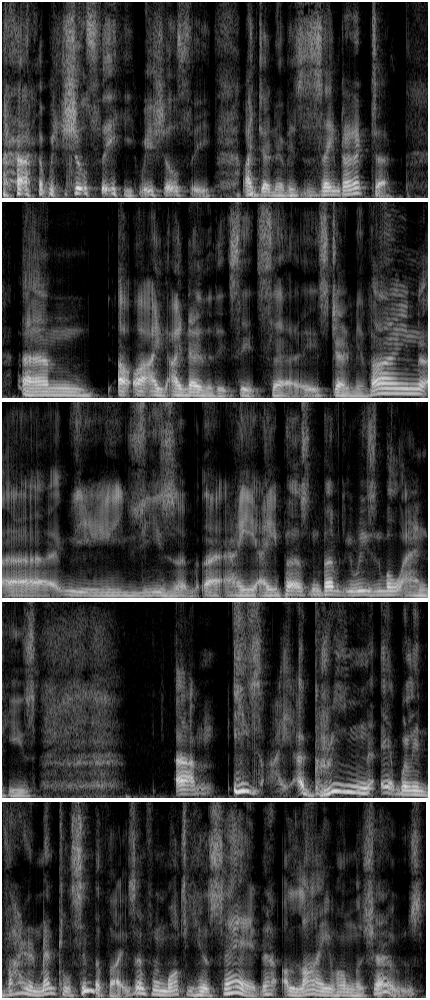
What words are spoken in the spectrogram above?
we shall see. We shall see. I don't know if it's the same director. Um, I, I know that it's it's uh, it's Jeremy Vine. Uh, he, he's a, a, a person perfectly reasonable, and he's um, he's a green well environmental sympathizer from what he has said live on the shows.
